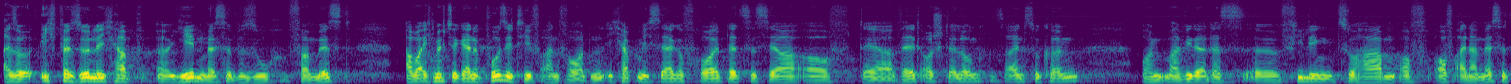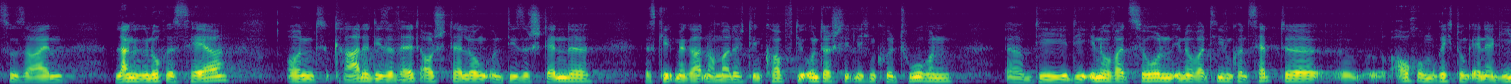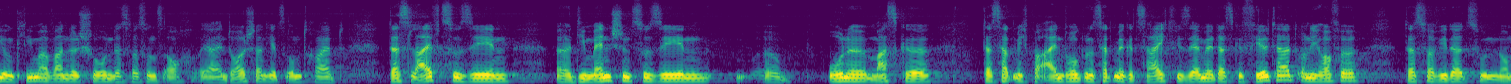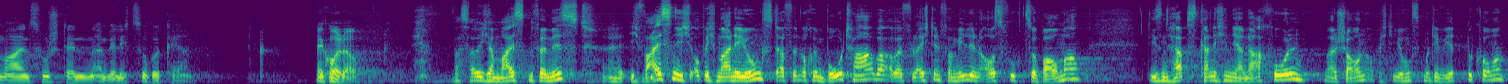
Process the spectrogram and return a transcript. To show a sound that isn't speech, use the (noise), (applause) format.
Also ich persönlich habe äh, jeden Messebesuch vermisst, aber ich möchte gerne positiv antworten. Ich habe mich sehr gefreut, letztes Jahr auf der Weltausstellung sein zu können und mal wieder das äh, Feeling zu haben, auf, auf einer Messe zu sein. Lange genug ist her und gerade diese Weltausstellung und diese Stände, es geht mir gerade noch mal durch den Kopf, die unterschiedlichen Kulturen, äh, die, die Innovationen, innovativen Konzepte, äh, auch um Richtung Energie- und Klimawandel schon, das, was uns auch ja, in Deutschland jetzt umtreibt, das live zu sehen, äh, die Menschen zu sehen, ohne Maske, das hat mich beeindruckt und es hat mir gezeigt, wie sehr mir das gefehlt hat. Und ich hoffe, dass wir wieder zu normalen Zuständen allmählich zurückkehren. Herr Koldau. Was habe ich am meisten vermisst? Äh, ich weiß nicht, ob ich meine Jungs dafür noch im Boot habe, aber vielleicht den Familienausflug zur Bauma. Diesen Herbst kann ich ihn ja nachholen. Mal schauen, ob ich die Jungs motiviert bekomme.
